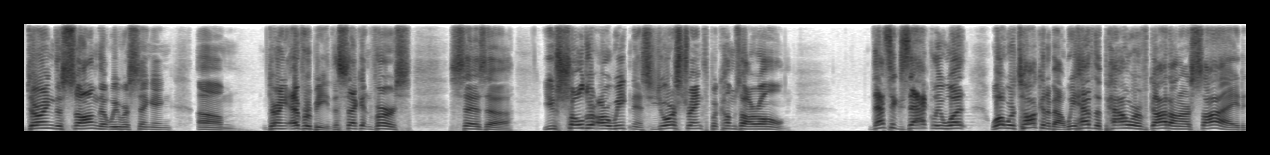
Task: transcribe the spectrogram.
during the song that we were singing um, during Everby. The second verse says, uh, "You shoulder our weakness; your strength becomes our own." That's exactly what what we're talking about. We have the power of God on our side,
